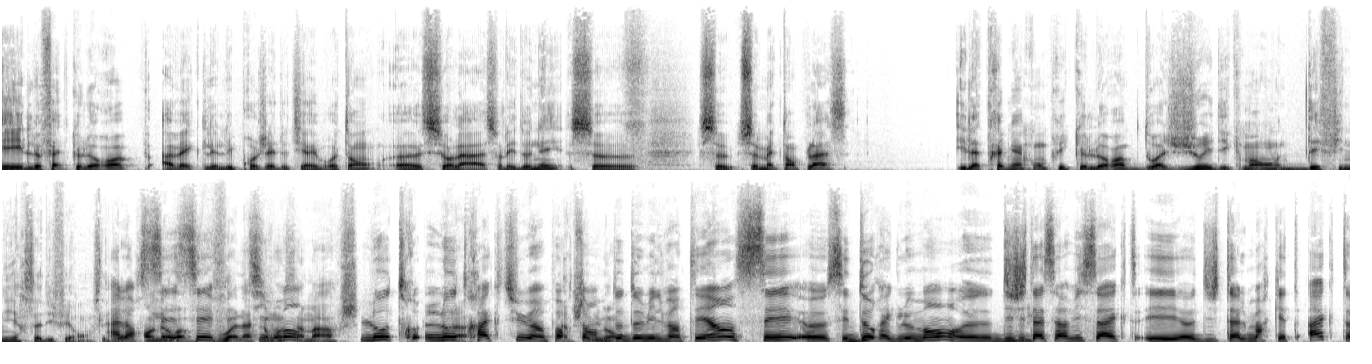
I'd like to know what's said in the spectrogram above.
Et le fait que l'Europe, avec les, projets de Thierry Breton sur, la, sur les données, se, mettent en place, il a très bien compris que l'Europe doit juridiquement définir sa différence. Alors, en Europe, voilà comment ça marche. L'autre, l'autre actu importante de 2021, c'est euh, ces deux règlements, euh, Digital Service Act et euh, Digital Market Act.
